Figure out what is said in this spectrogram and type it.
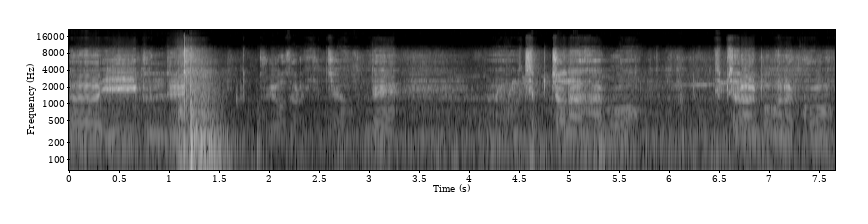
어, 이 분들 두려워서 그렇겠죠. 근데 어, 집 전화하고 집 전화를 뽑아놓고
